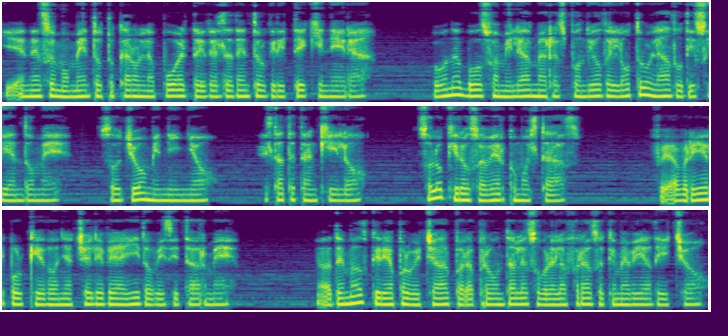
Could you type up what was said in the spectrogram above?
y en ese momento tocaron la puerta y desde dentro grité quién era. Una voz familiar me respondió del otro lado diciéndome, Soy yo, mi niño. Estate tranquilo. Solo quiero saber cómo estás. Fui a abrir porque doña Cheli había ido a visitarme. Además quería aprovechar para preguntarle sobre la frase que me había dicho.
